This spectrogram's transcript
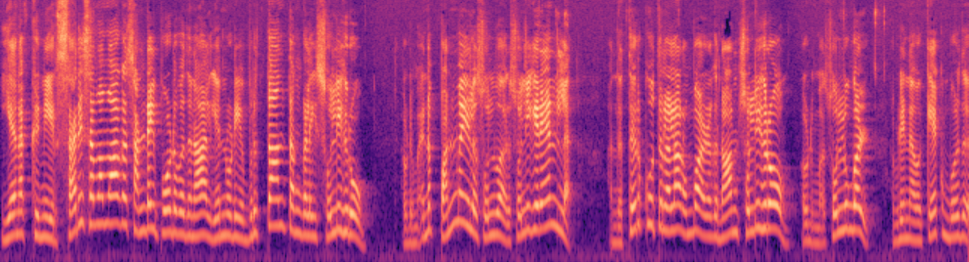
எனக்கு நீர் சரிசமமாக சண்டை போடுவதனால் என்னுடைய விற்த்தாந்தங்களை சொல்லுகிறோம். அப்படி என்ன பன்மையில் சொல்வார் சொல்லுகிறேன்ல. அந்த தெருக்கூத்துலலாம் ரொம்ப அழகு நாம் சொல்லுகிறோம். அப்படிமா சொல்லுங்கள். அப்படின்னு அவ கேட்கும்பொழுது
